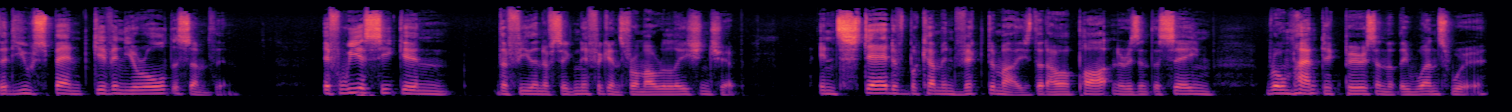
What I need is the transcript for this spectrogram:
that you spent giving your all to something. If we are seeking the feeling of significance from our relationship, instead of becoming victimized that our partner isn't the same romantic person that they once were,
